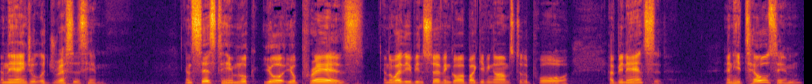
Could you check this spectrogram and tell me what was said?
And the angel addresses him and says to him, Look, your, your prayers and the way that you've been serving God by giving alms to the poor have been answered. And he tells him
